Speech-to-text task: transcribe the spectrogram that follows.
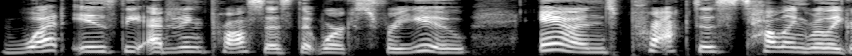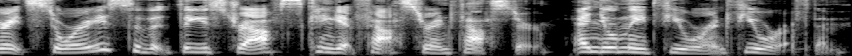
what is the editing process that works for you, and practice telling really great stories so that these drafts can get faster and faster, and you'll need fewer and fewer of them.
